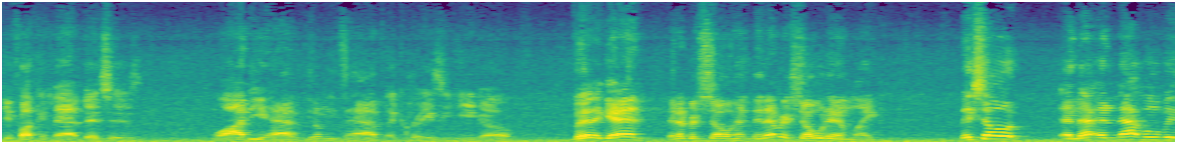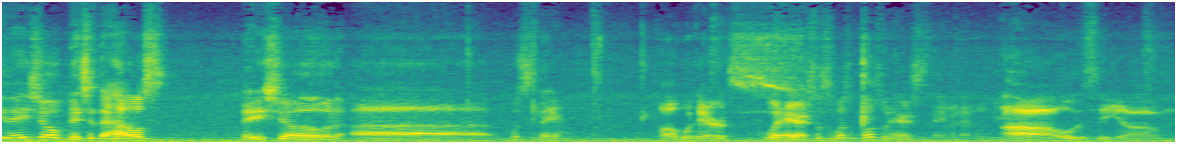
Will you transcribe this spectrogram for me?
you fucking mad bitches. Why do you have? You don't need to have a crazy ego. But again, they never show him. They never showed him like they showed and that in that movie they showed Mitch at the house. They showed uh what's his name? uh, Wood Harris. What Harris? What's, what's, what's Wood Harris' name in that movie? Oh, what was he? Um,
